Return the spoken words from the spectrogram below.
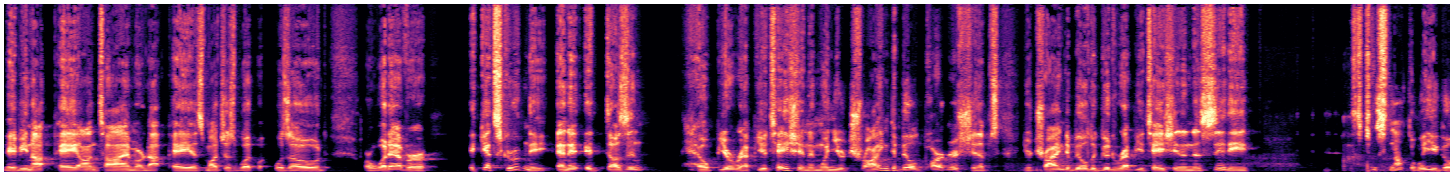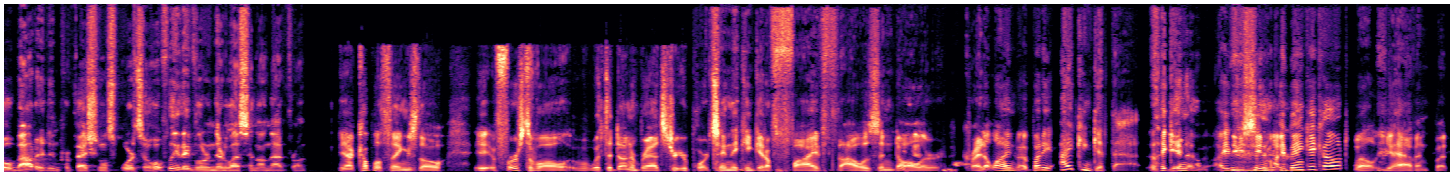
maybe not pay on time or not pay as much as what was owed or whatever, it gets scrutiny and it, it doesn't help your reputation. And when you're trying to build partnerships, you're trying to build a good reputation in the city. It's just not the way you go about it in professional sports. So hopefully they've learned their lesson on that front. Yeah, a couple of things though. First of all, with the Dun and Bradstreet report saying they can get a five thousand dollar credit line, uh, buddy, I can get that. Like, yeah. in, have you seen my bank account? Well, you haven't, but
